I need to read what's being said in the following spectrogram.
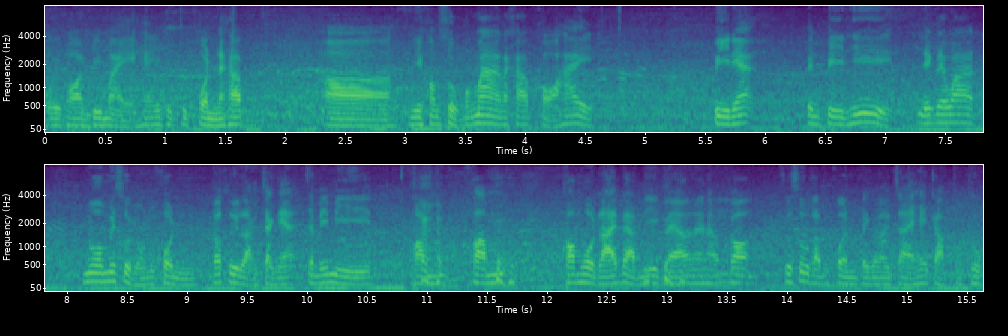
อวยพรปีใหม่ให้ทุก ๆ คนนะครับอ่ามีความสุขมากๆนะครับ ขอให้ปีเนี้ยเป็นปีที่เรียกได้ว่าน่วมที่สุดของทุกคนก็คือหลังจากเนี้ยจะไม่มีความ ความความโหดร้ายแบบนี้อีกแล้วนะครับ ก็สู้ๆครับทุกคนเป็นกำลังใจให้กับทุก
